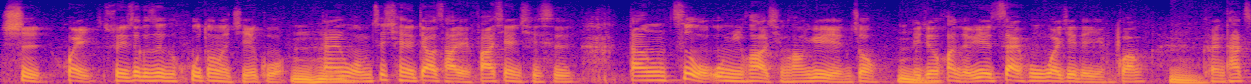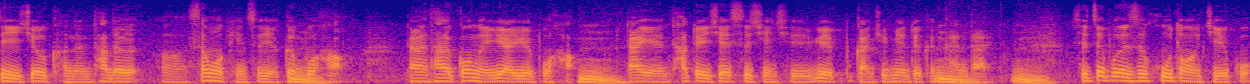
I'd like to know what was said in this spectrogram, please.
是会，所以这个是个互动的结果。嗯，但是我们之前的调查也发现，其实当自我污名化的情况越严重，也就是患者越在乎外界的眼光，嗯，可能他自己就可能他的呃生活品质也更不好，当然他的功能越来越不好，嗯，当然他对一些事情其实越不敢去面对跟看待，嗯，所以这部分是互动的结果。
